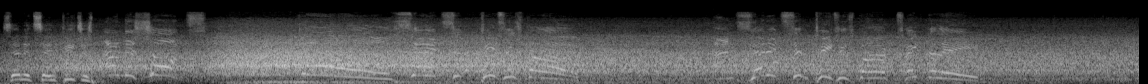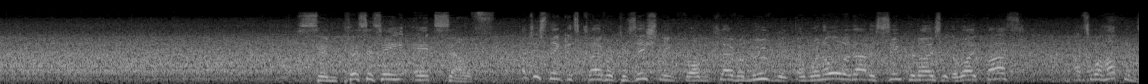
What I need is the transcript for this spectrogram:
Zenit St. Peter's. And the shot! Goal! Zenit St. Petersburg! And Zenit St. Petersburg take the lead. Simplicity itself. I just think it's clever positioning from clever movement, and when all of that is synchronised with the right pass, that's what happens.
